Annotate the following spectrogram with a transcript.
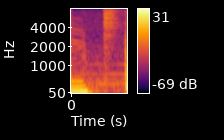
you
